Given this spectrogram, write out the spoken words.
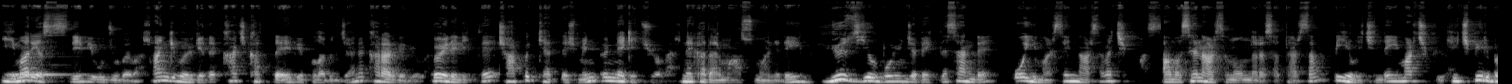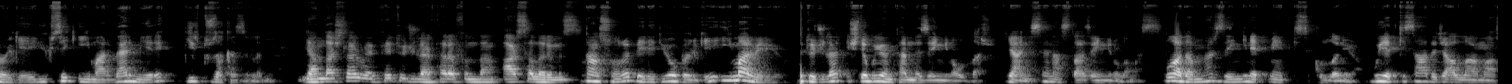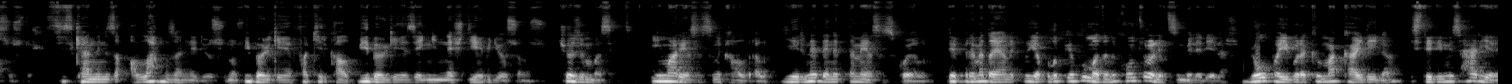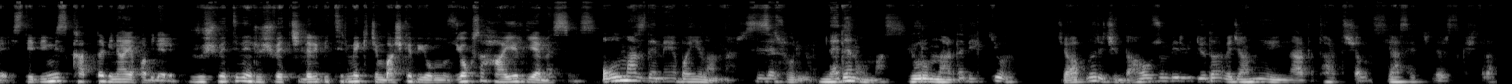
İmar yasası diye bir ucube var. Hangi bölgede kaç katlı ev yapılabileceğine karar veriyorlar. Böylelikle çarpık kentleşmenin önüne geçiyorlar. Ne kadar masumane değil mi? 100 yıl boyunca beklesen de o imar senin arsana çıkmaz. Ama sen arsanı onlara satarsan bir yıl içinde imar çıkıyor. Hiçbir bölgeye yüksek imar vermeyerek bir tuzak hazırlanıyor. Yandaşlar ve FETÖ'cüler tarafından arsalarımız Daha sonra belediye o bölgeye imar veriyor. FETÖ'cüler işte bu yöntemle zengin oldular. Yani sen asla zengin olamazsın. Bu adamlar zengin etme yetkisi kullanıyor. Bu yetki sadece Allah'a mahsustur. Siz kendinizi Allah mı zannediyorsunuz? Bir bölgeye fakir kal, bir bölgeye zenginleş diyebiliyorsunuz. Çözüm basit. İmar yasasını kaldıralım. Yerine denetleme yasası koyalım. Depreme dayanıklı yapılıp yapılmadığını kontrol etsin belediyeler. Yol payı bırakılmak kaydıyla istediğimiz her yere, istediğimiz katta bina yapabilelim. Rüşveti ve rüşvetçileri bitirmek için başka bir yolunuz yoksa hayır diyemezsiniz. Olmaz demeye bayılanlar size soruyorum. Neden olmaz? Yorumlarda bekliyorum. Cevaplar için daha uzun bir videoda ve canlı yayınlarda tartışalım. Siyasetçileri sıkıştıralım.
